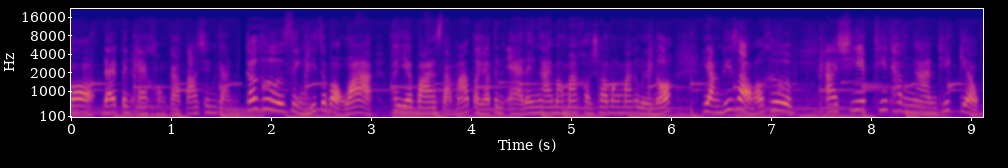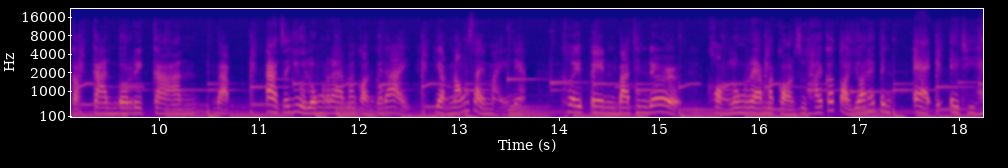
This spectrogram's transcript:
ก็ได้เป็นแอร์ของกาตาเช่นกัน ก็คือสิ่งที่จะบอกว่าพยาบาลสามารถต่อยอดเป็นแอร์ได้ง่ายมากๆ เขาชอบมากๆเลยเนาะอย่างที่สองก็คืออาชีพที่ทำงานที่เกี่ยวกับการบริการแบบอาจจะอยู่โรงแรมมาก่อนก็ได้ อย่างน้องสายไหมเนี่ยเคยเป็นบาร์เทนเดอร์ของโรงแรมมาก่อนสุดท้ายก็ต่อยอดให้เป็นแอร์เอทีแฮ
